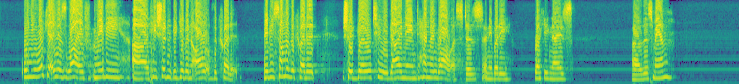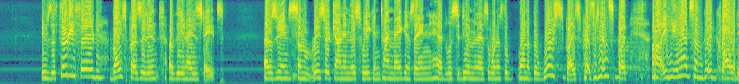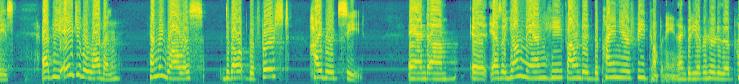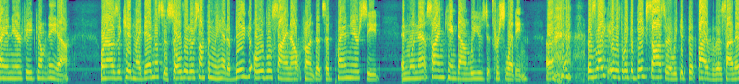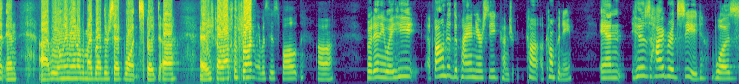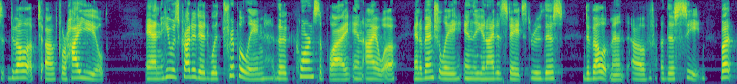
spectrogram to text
when you look at his life, maybe uh, he shouldn't be given all of the credit. Maybe some of the credit should go to a guy named Henry Wallace. Does anybody recognize uh, this man? He was the 33rd Vice President of the United States. I was doing some research on him this week, and Time Magazine had listed him as one of the one of the worst vice presidents, but uh, he had some good qualities. At the age of 11, Henry Wallace developed the first hybrid seed, and um, as a young man, he founded the Pioneer Feed Company. Anybody ever heard of the Pioneer Feed Company? Yeah. When I was a kid, my dad must have sold it or something. We had a big oval sign out front that said Pioneer Seed, and when that sign came down, we used it for sledding. Uh, it was like it was like a big saucer. We could fit five of us on it, and uh, we only ran over my brother's head once. But uh, uh he fell off the front. It was his fault. Uh, but anyway, he founded the Pioneer Seed country, co- Company, and his hybrid seed was developed uh, for high yield. And he was credited with tripling the corn supply in Iowa and eventually in the United States through this development of this seed. But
